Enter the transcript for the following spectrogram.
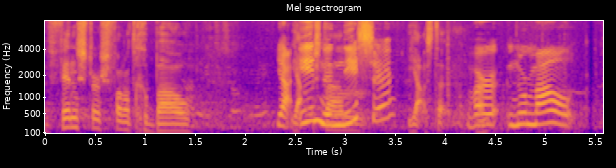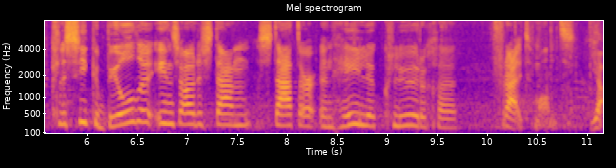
vensters van het gebouw. ja, Ja, in de nissen Ja, sta, waar normaal klassieke beelden in zouden staan, staat er een hele kleurige fruitmand. ja,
